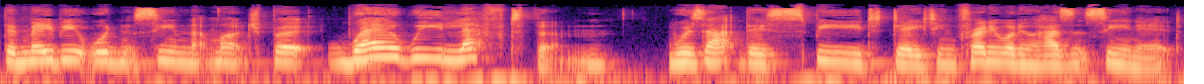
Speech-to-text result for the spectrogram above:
then maybe it wouldn't seem that much. But where we left them, was at this speed dating. For anyone who hasn't seen it,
